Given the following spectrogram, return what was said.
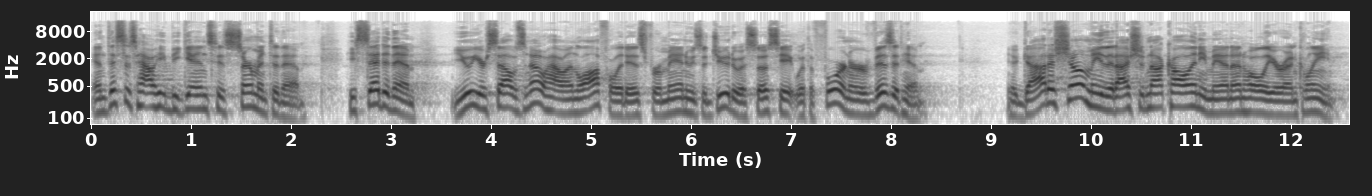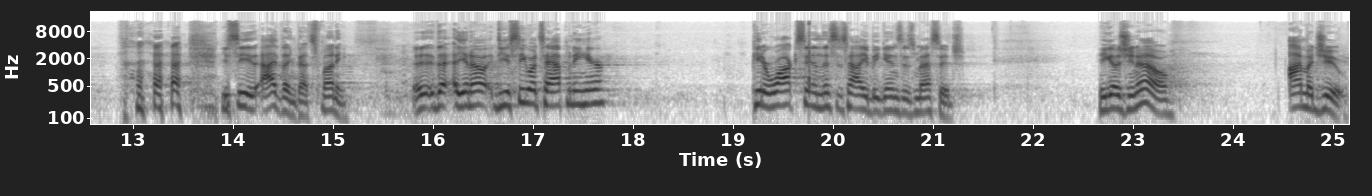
And this is how he begins his sermon to them. He said to them, You yourselves know how unlawful it is for a man who's a Jew to associate with a foreigner or visit him. Yet God has shown me that I should not call any man unholy or unclean. you see, I think that's funny. Uh, you know, do you see what's happening here? Peter walks in, this is how he begins his message. He goes, You know, I'm a Jew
